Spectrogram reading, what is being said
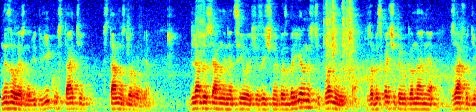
незалежно від віку, статі, стану здоров'я. Для досягнення цілей фізичної безбар'єрності планується забезпечити виконання заходів,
